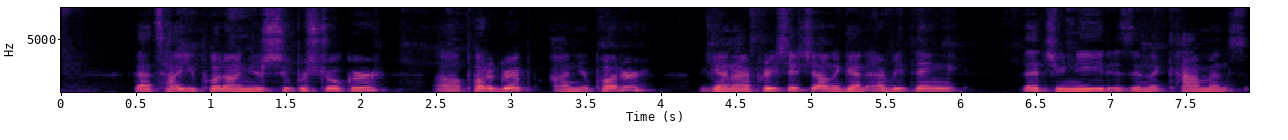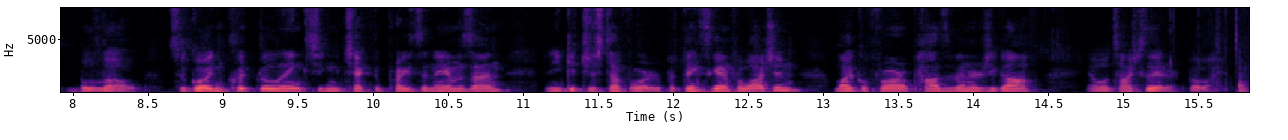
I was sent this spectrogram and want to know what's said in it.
that's how you put on your Super Stroker uh, putter grip on your putter. Again, I appreciate you. And again, everything that you need is in the comments below. So go ahead and click the links. You can check the price on Amazon and you get your stuff ordered. But thanks again for watching. Michael Ferrara, Positive Energy Golf, and we'll talk to you later. Bye-bye.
